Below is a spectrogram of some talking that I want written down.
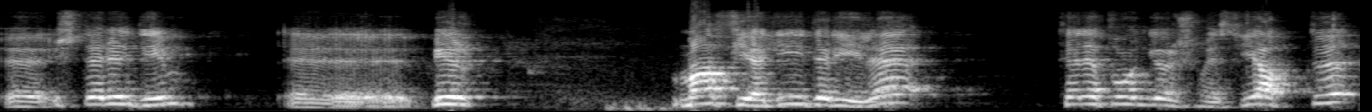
E, işte ne diyeyim e, bir mafya lideriyle telefon görüşmesi yaptı.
